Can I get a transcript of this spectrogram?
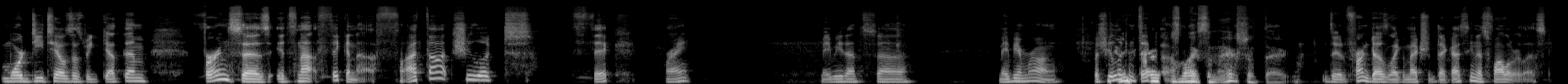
more details as we get them. Fern says it's not thick enough. I thought she looked thick, right? Maybe that's uh maybe I'm wrong, but she looking thick Fern though. like some extra thick. Dude, Fern does like him extra thick. I've seen his follower list.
